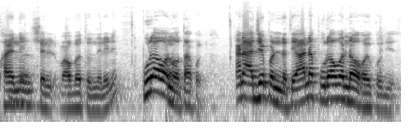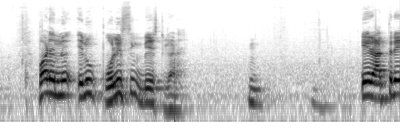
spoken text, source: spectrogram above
ફાઇનાન્શિયલ બાબતોને લઈને. પુરાવા નહોતા કોઈ. અને આજે પણ નથી. આના પુરાવા ન હોય કોઈ દિવસ. પણ એનું એનું પોલિસિંગ બેસ્ટ ગણાય. એ રાત્રે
